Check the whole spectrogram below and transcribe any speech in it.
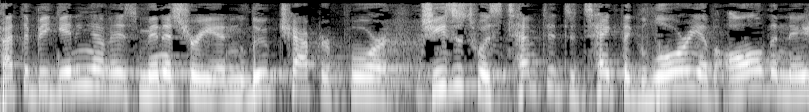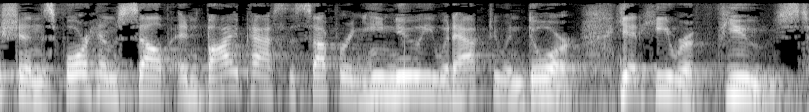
At the beginning of his ministry in Luke chapter 4, Jesus was tempted to take the glory of all the nations for himself and bypass the suffering he knew he would have to endure, yet he refused.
